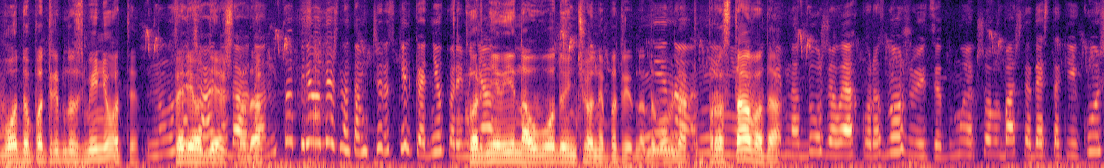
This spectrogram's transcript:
воду потрібно змінювати Ну, періодично, да? да, да. Ну, то періодично, там через кілька днів переміняли. Корнівіна у воду нічого не потрібно Ні, додавати. ні, Проста ні, не вода. потрібно, дуже легко розмножується, тому якщо ви бачите десь такий кущ,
